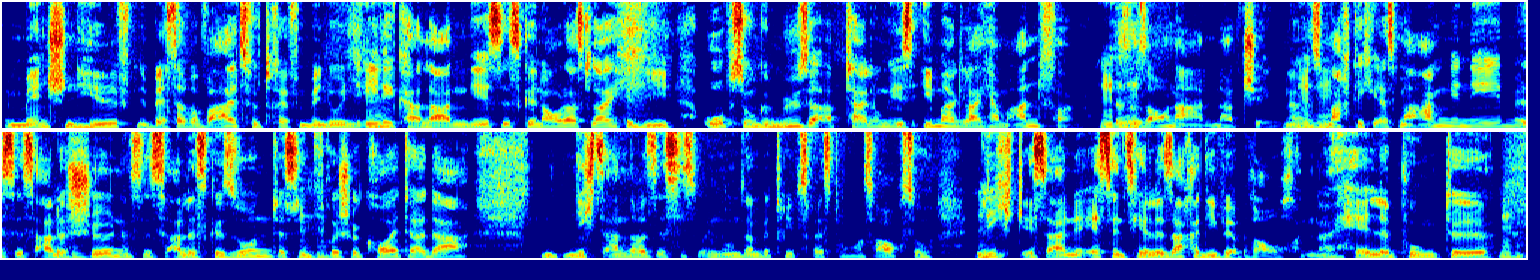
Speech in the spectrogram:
Menschen hilft, eine bessere Wahl zu treffen. Wenn du in den hm. Edeka-Laden gehst, ist genau das Gleiche. Die Obst- und Gemüseabteilung ist immer gleich am Anfang. Mhm. Das ist auch eine Art Nudging. Ne? Es mhm. macht dich erstmal angenehm, es ist alles mhm. schön, es ist alles gesund, es sind mhm. frische Kräuter da. Nichts anderes ist es in unserem Betriebsrestaurant Restaurants auch so. Licht ist eine essentielle Sache, die wir brauchen. Ne? Helle Punkte. Mhm.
